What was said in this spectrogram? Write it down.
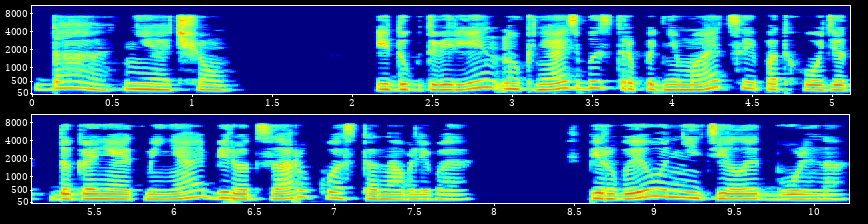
Да, ни о чем. Иду к двери, но князь быстро поднимается и подходит, догоняет меня, берет за руку, останавливая. Впервые он не делает больно,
